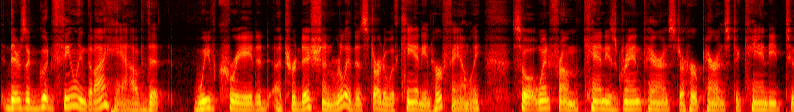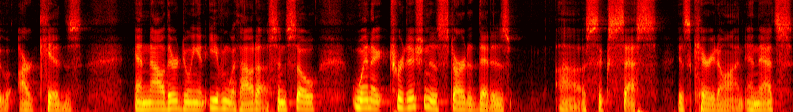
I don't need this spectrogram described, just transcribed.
there's a good feeling that I have that we've created a tradition really that started with Candy and her family. So it went from Candy's grandparents to her parents to Candy to our kids. And now they're doing it even without us. And so when a tradition is started that is uh, success, it's carried on. And that's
